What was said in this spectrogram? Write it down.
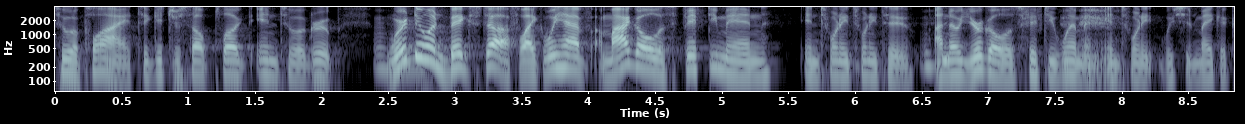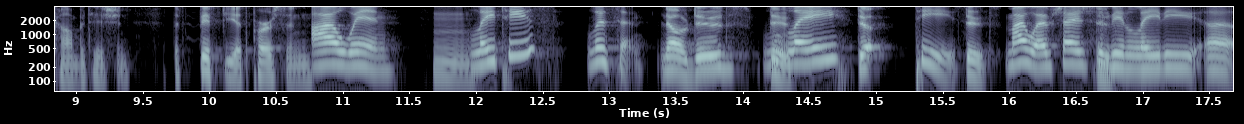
to apply to get yourself plugged into a group Mm-hmm. we're doing big stuff like we have my goal is 50 men in 2022 i know your goal is 50 women in 20 we should make a competition the 50th person I'll win. Hmm. Ladies, listen. no dudes dudes Lay- Du- Tees. Dudes. My website should be lady uh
